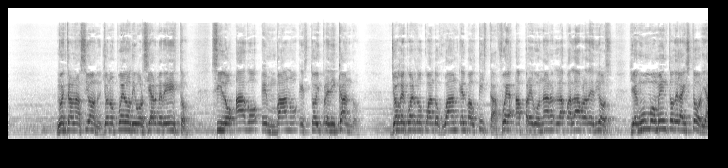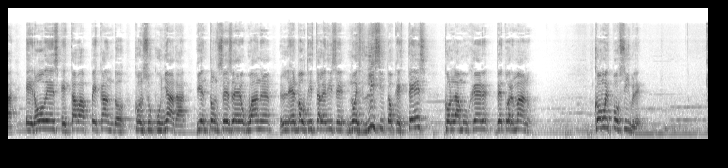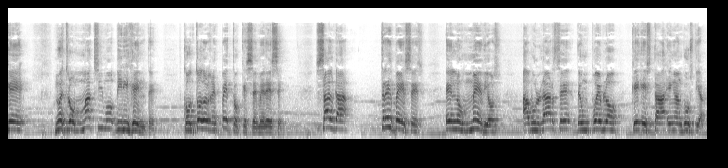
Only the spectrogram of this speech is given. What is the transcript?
nuestra nación. Yo no puedo divorciarme de esto. Si lo hago en vano, estoy predicando. Yo recuerdo cuando Juan el Bautista fue a pregonar la palabra de Dios y en un momento de la historia, Herodes estaba pecando con su cuñada y entonces eh, Juan el Bautista le dice, no es lícito que estés con la mujer de tu hermano. ¿Cómo es posible que nuestro máximo dirigente, con todo el respeto que se merece, salga tres veces en los medios a burlarse de un pueblo que está en angustia?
